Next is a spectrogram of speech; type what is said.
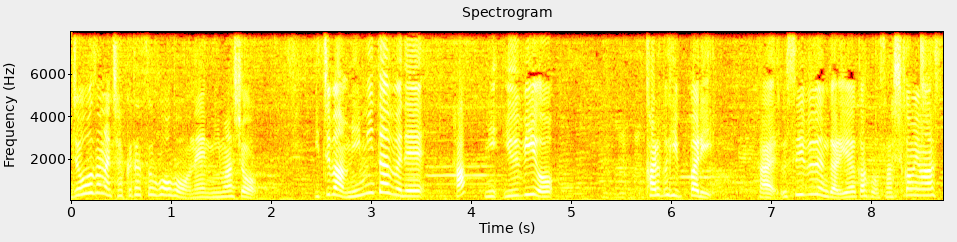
上手な着脱方法をね見ましょう。1番耳たぶでは？指を軽く引っ張り、はい、薄い部分からイヤーカフを差し込みます。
